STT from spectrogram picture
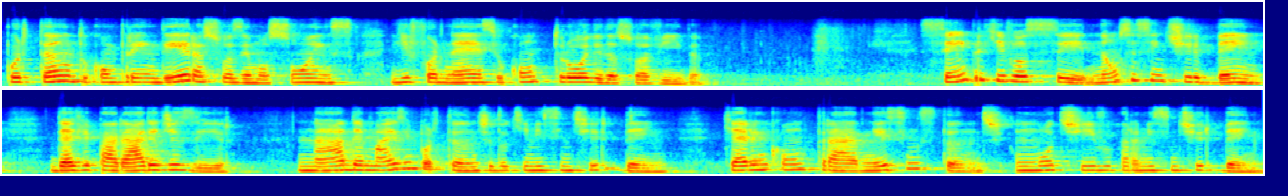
Portanto, compreender as suas emoções lhe fornece o controle da sua vida. Sempre que você não se sentir bem, deve parar e dizer: Nada é mais importante do que me sentir bem. Quero encontrar nesse instante um motivo para me sentir bem.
